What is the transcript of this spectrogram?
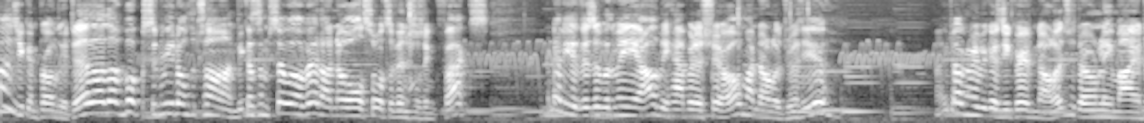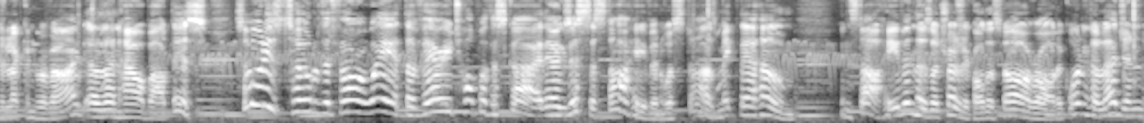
As you can probably tell, I love books and read all the time. Because I'm so well read, I know all sorts of interesting facts. Whenever you visit with me, I'll be happy to share all my knowledge with you. Are you talking to me because you crave knowledge that only my intellect can provide? Uh, then how about this? Someone is told that far away at the very top of the sky there exists a star haven where stars make their home. In Star Haven, there's a treasure called the Star Rod. According to legend,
